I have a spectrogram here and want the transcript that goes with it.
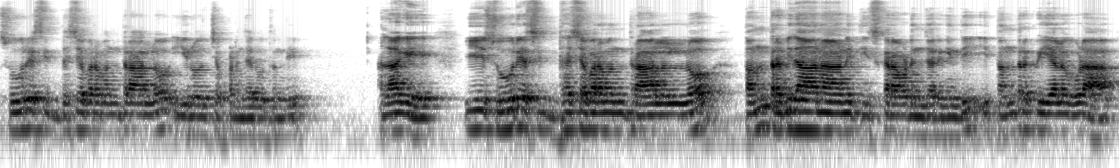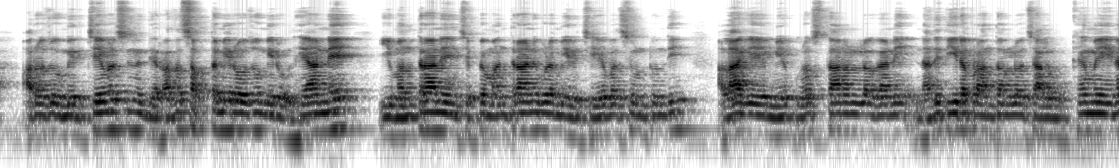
సూర్య సిద్ధ శబర మంత్రాల్లో ఈరోజు చెప్పడం జరుగుతుంది. అలాగే ఈ సూర్య సిద్ధ శబర మంత్రాలలో తంత్ర విధానాన్ని తీసుకురావడం జరిగింది. ఈ తంత్రక్రియలో కూడా ఆ రోజు మీరు చేయవలసినది రథసప్తమి రోజు మీరు ఉదయాన్నే ఈ మంత్రాన్ని నేను చెప్పే మంత్రాన్ని కూడా మీరు చేయవలసి ఉంటుంది. అలాగే మీ గృహస్థానంలో కానీ నది తీర ప్రాంతంలో చాలా ముఖ్యమైన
